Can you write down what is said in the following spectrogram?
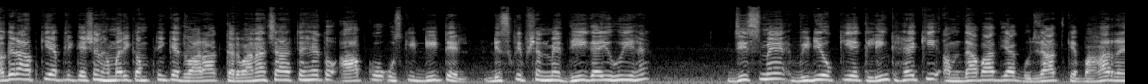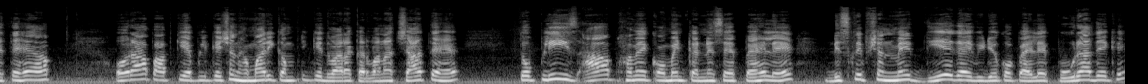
अगर आपकी एप्लीकेशन हमारी कंपनी के द्वारा करवाना चाहते हैं तो आपको उसकी डिटेल डिस्क्रिप्शन में दी गई हुई है, जिसमें वीडियो की एक लिंक है कि अहमदाबाद या गुजरात के बाहर रहते हैं आप, और आप आपकी एप्लीकेशन हमारी कंपनी के द्वारा करवाना चाहते हैं तो प्लीज़ आप हमें कमेंट करने से पहले डिस्क्रिप्शन में दिए गए वीडियो को पहले पूरा देखें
